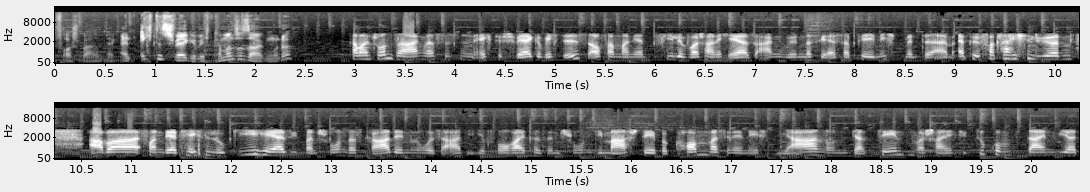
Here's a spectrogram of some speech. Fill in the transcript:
Frau Sparenberg, ein echtes Schwergewicht, kann man so sagen, oder? Kann man schon sagen, dass es ein echtes Schwergewicht ist, auch wenn man jetzt viele wahrscheinlich eher sagen würden, dass die SAP nicht mit einem Apple vergleichen würden. Aber von der Technologie her sieht man schon, dass gerade in den USA, die hier Vorreiter sind, schon die Maßstäbe kommen, was in den nächsten Jahren und Jahrzehnten wahrscheinlich die Zukunft sein wird.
